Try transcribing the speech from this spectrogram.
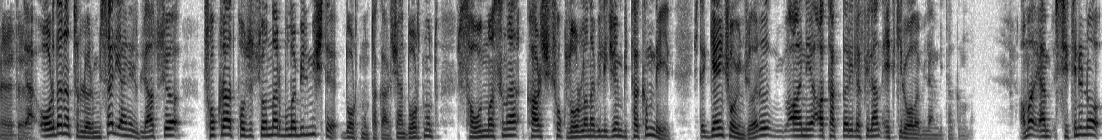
Evet evet. Ya oradan hatırlıyorum misal yani Lazio çok rahat pozisyonlar bulabilmişti Dortmund'a karşı. Yani Dortmund savunmasına karşı çok zorlanabileceğim bir takım değil. İşte genç oyuncuları ani ataklarıyla filan etkili olabilen bir takımdı. Ama yani City'nin o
